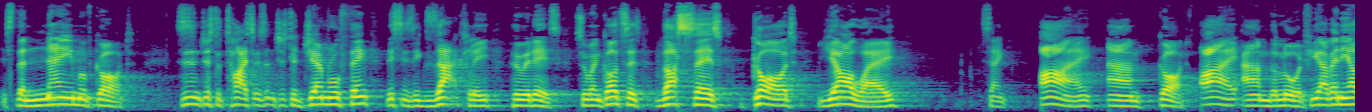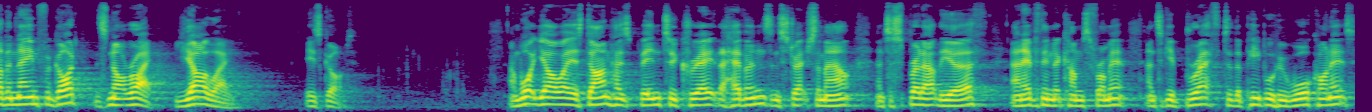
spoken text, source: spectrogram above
It's the name of God. This isn't just a title, this isn't just a general thing. This is exactly who it is. So when God says, Thus says God, Yahweh, saying, I am God. I am the Lord. If you have any other name for God, it's not right. Yahweh is God. And what Yahweh has done has been to create the heavens and stretch them out, and to spread out the earth and everything that comes from it, and to give breath to the people who walk on it,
